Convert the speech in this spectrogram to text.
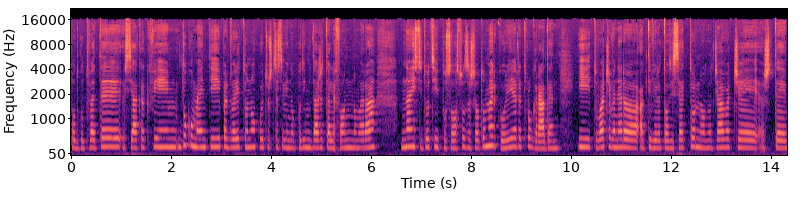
подгответе всякакви документи предварително, които ще са ви необходими, даже телефонни номера на институции и посолства, защото Меркурий е ретрограден и това, че Венера активира този сектор, не означава, че ще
